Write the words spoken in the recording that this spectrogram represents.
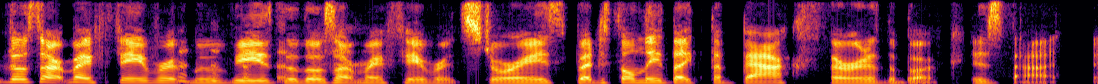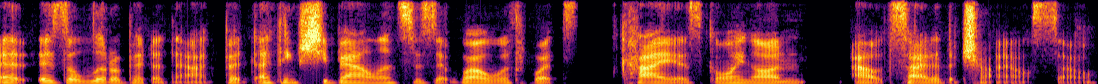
those aren't my favorite movies, or those aren't my favorite stories. But it's only like the back third of the book is that uh, a little bit of that. But I think she balances it well with what Kaya's going on outside of the trial. So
